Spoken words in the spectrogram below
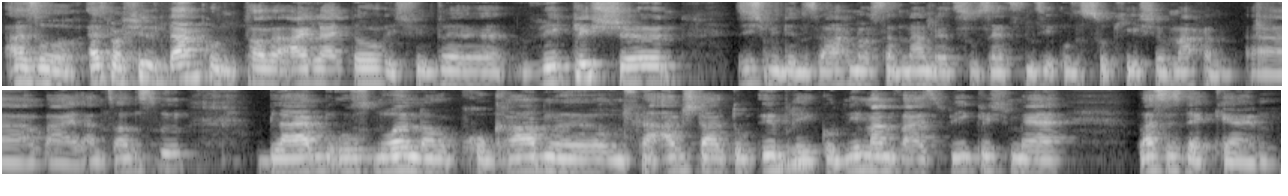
Also erstmal vielen Dank und tolle Einleitung. Ich finde wirklich schön, sich mit den Sachen auseinanderzusetzen, die uns zur Kirche machen, äh, weil ansonsten bleiben uns nur noch Programme und Veranstaltungen übrig und niemand weiß wirklich mehr, was ist der Kern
